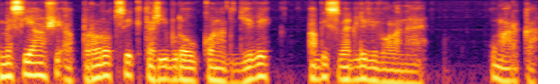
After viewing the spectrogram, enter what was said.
mesiáši a proroci, kteří budou konat divy, aby svedli vyvolené. U Marka.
